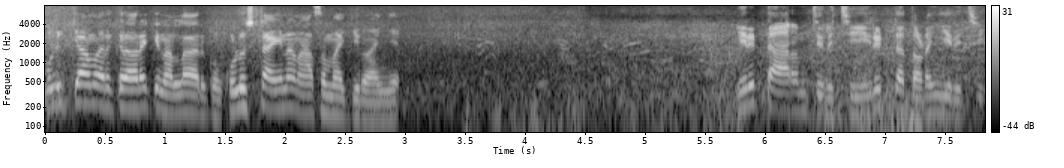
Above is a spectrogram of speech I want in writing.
குளிக்காமல் இருக்கிற வரைக்கும் நல்லா இருக்கும். குளிச்சிட்டாங்கன்னா நாசமாக்கிடுவாங்க இருட்ட ஆரம்பிச்சிருச்சு. இருட்ட தொடங்கிருச்சு.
